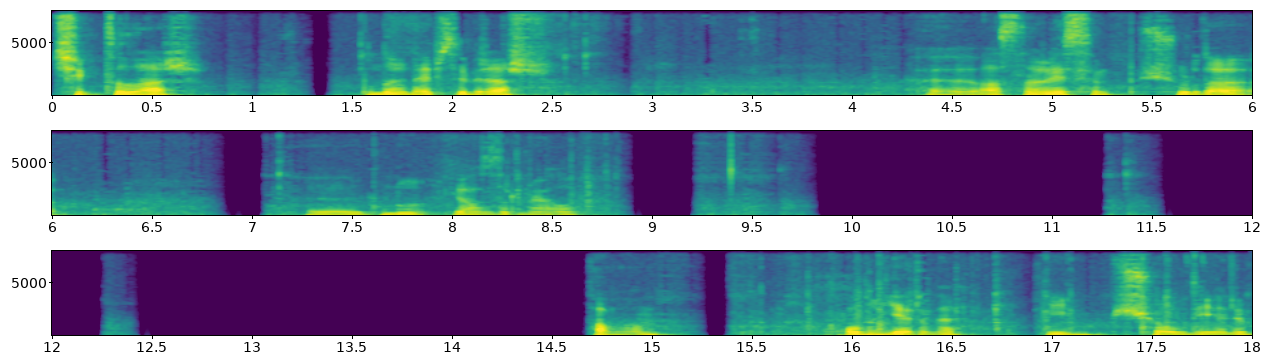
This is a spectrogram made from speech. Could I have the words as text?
çıktılar bunların hepsi birer e, aslında resim. Şurada e, bunu yazdırmayalım. Tamam. Onun yerine show diyelim.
